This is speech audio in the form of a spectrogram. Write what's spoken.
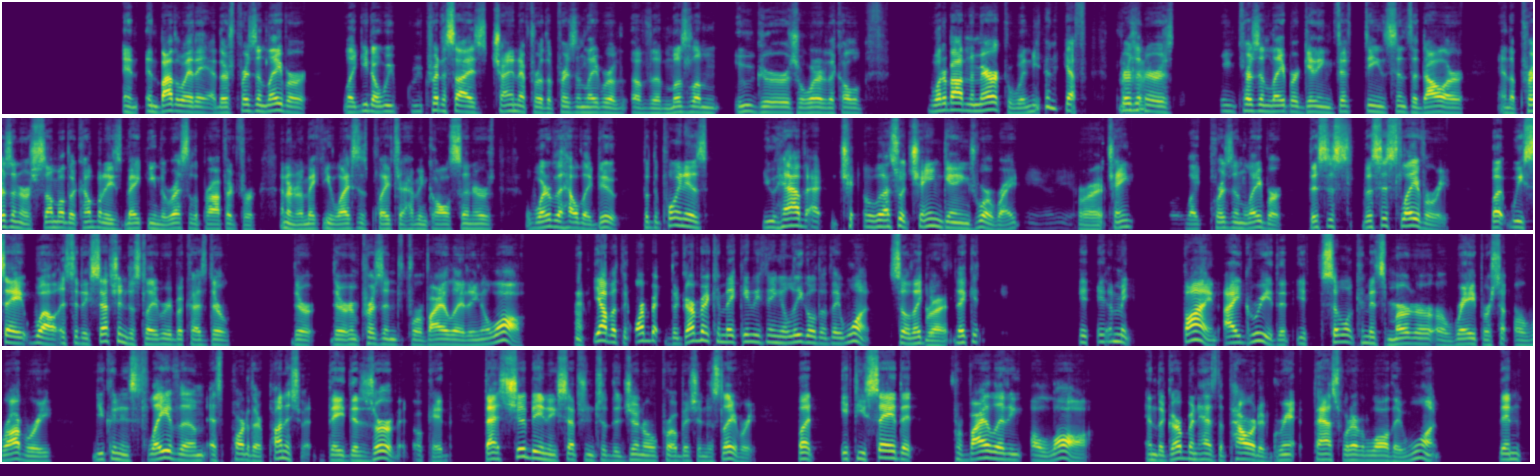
And, and by the way, they, there's prison labor. like you know we, we criticize China for the prison labor of, of the Muslim Uyghurs or whatever they call them. What about in America when you have mm-hmm. prisoners in prison labor getting 15 cents a dollar and the prisoner, some other companies making the rest of the profit for, I don't know, making license plates or having call centers, whatever the hell they do. But the point is, you have that, well, that's what chain gangs were, right? Right. Chain, like prison labor. This is, this is slavery. But we say, well, it's an exception to slavery because they're, they're, they're imprisoned for violating a law. Hmm. Yeah, but the government, the government can make anything illegal that they want. So they can, Right. they can, it, it, I mean, fine. I agree that if someone commits murder or rape or or robbery, you can enslave them as part of their punishment. They deserve it. Okay, that should be an exception to the general prohibition of slavery. But if you say that for violating a law, and the government has the power to grant pass whatever law they want, then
